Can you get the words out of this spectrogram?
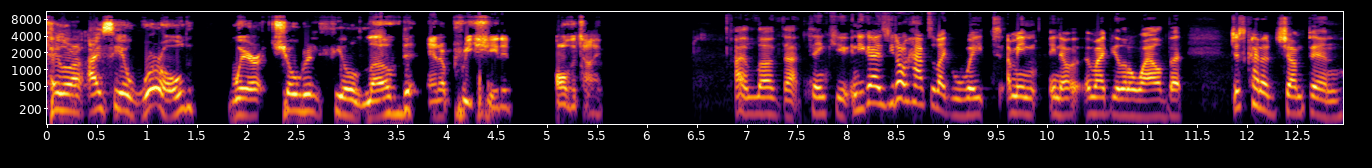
Hey, Laura, I see a world where children feel loved and appreciated all the time. I love that. Thank you. And you guys, you don't have to like wait. I mean, you know, it might be a little wild, but just kind of jump in.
